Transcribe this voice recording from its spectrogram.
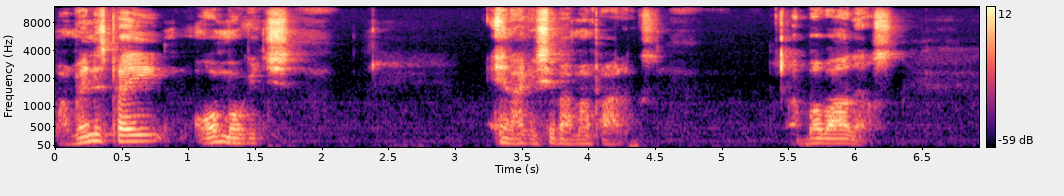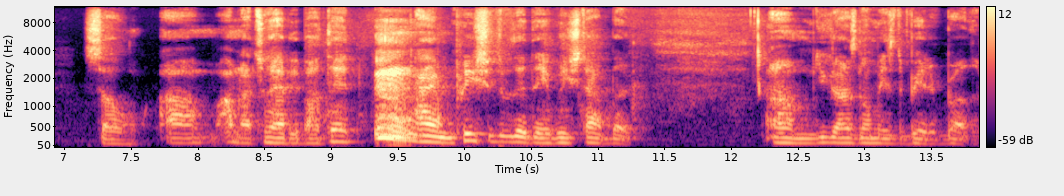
my rent is paid or mortgage and I can ship out my products above all else. So um, I'm not too happy about that. I am appreciative that they reached out, but um, you guys know me as the bearded brother.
